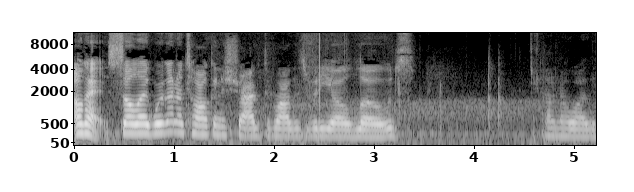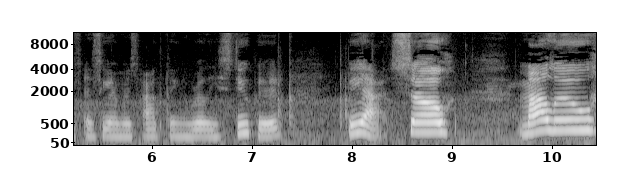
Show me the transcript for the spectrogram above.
Okay, so like we're gonna talk and distract while this video loads. I don't know why this Instagram is acting really stupid. But yeah, so Malu,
